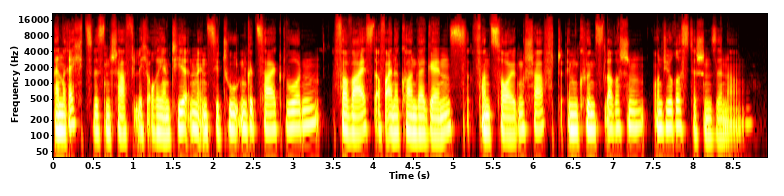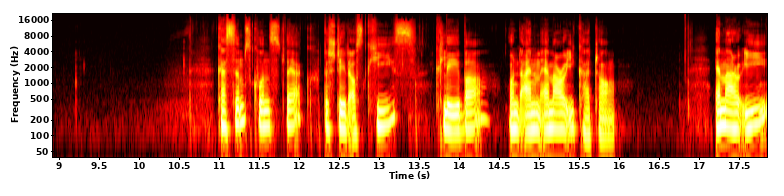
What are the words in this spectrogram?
an rechtswissenschaftlich orientierten Instituten gezeigt wurden, verweist auf eine Konvergenz von Zeugenschaft im künstlerischen und juristischen Sinne. Kasims Kunstwerk besteht aus Kies, Kleber und einem MRE-Karton. MRE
